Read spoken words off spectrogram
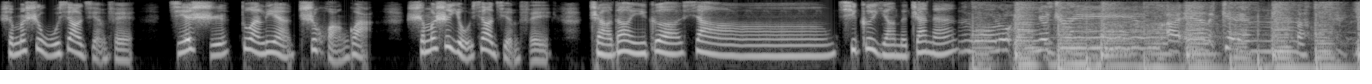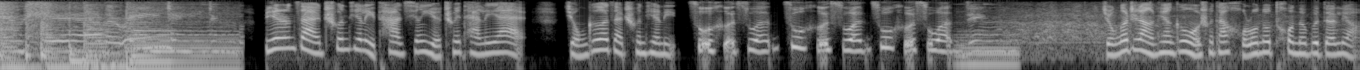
什么是无效减肥？节食、锻炼、吃黄瓜。什么是有效减肥？找到一个像七哥一样的渣男。在春天里踏青野炊谈恋爱，囧哥在春天里做核酸做核酸做核酸。囧哥这两天跟我说他喉咙都痛的不得了。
